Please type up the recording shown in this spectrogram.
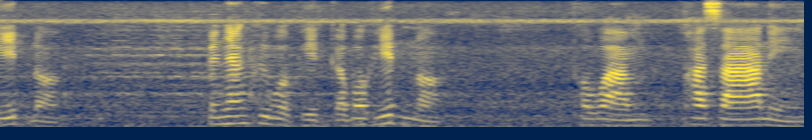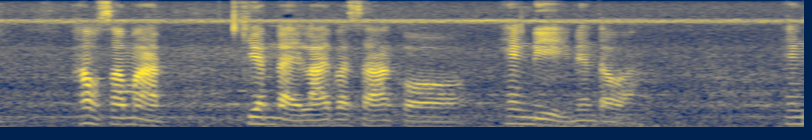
ผิดเนาะเป็นยังคือบ่ผิดกับบ่ผิดเนาะเพราะว่าภาษานี่เฮาสามารถเขียนได้หลายภาษาก็แห่งดีแม่นแต่ว่าแห่ง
